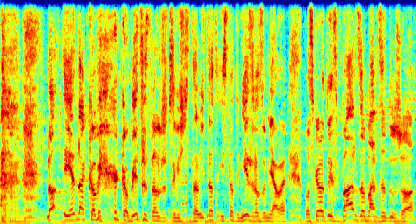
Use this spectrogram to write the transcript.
No, jednak kobie kobiety są rzeczywiście to istoty, istoty niezrozumiałe, bo skoro tu jest bardzo, bardzo dużo,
